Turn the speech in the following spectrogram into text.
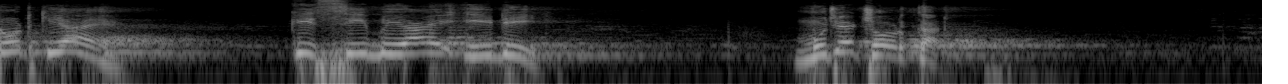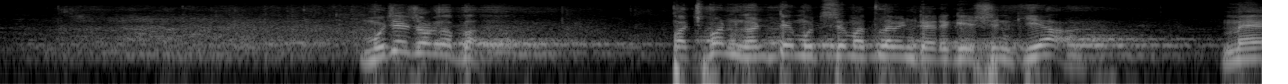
नोट किया है कि सीबीआई ईडी मुझे छोड़कर मुझे छोड़कर पचपन घंटे मुझसे मतलब इंटेरोगेशन किया। मैं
